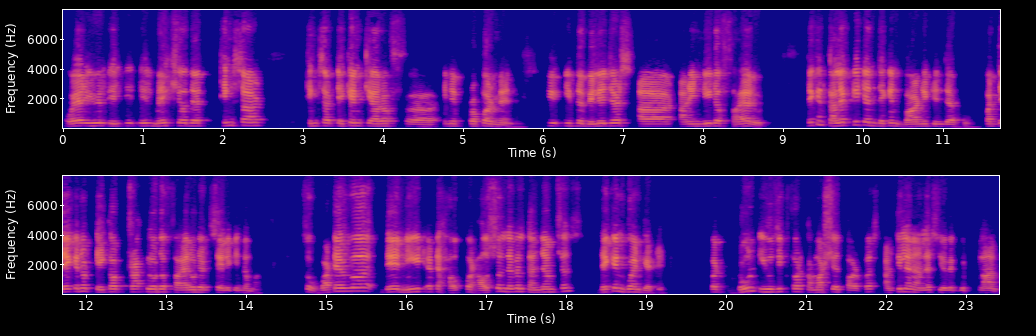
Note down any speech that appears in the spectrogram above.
where you will it, will make sure that things are things are taken care of uh, in a proper manner. If, if the villagers are, are in need of firewood, they can collect it and they can burn it in their home, but they cannot take out truckload of firewood and sell it in the market. So whatever they need at a for household level consumptions, they can go and get it. But don't use it for commercial purpose until and unless you have a good plan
